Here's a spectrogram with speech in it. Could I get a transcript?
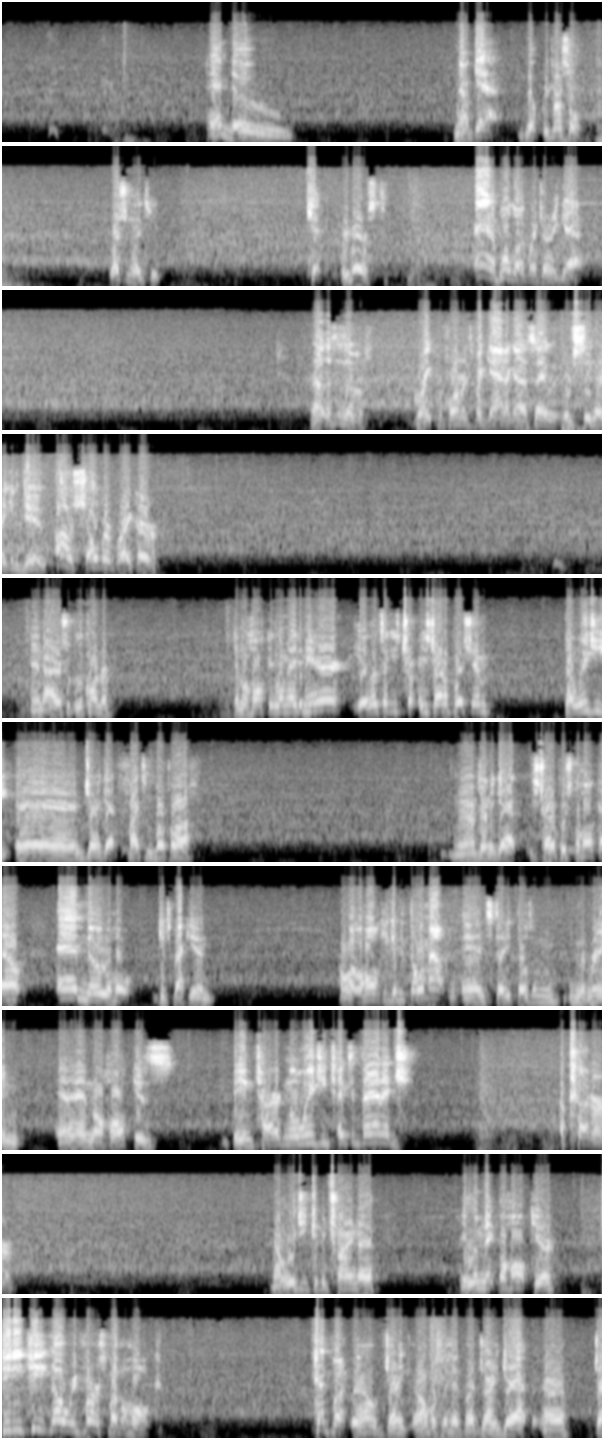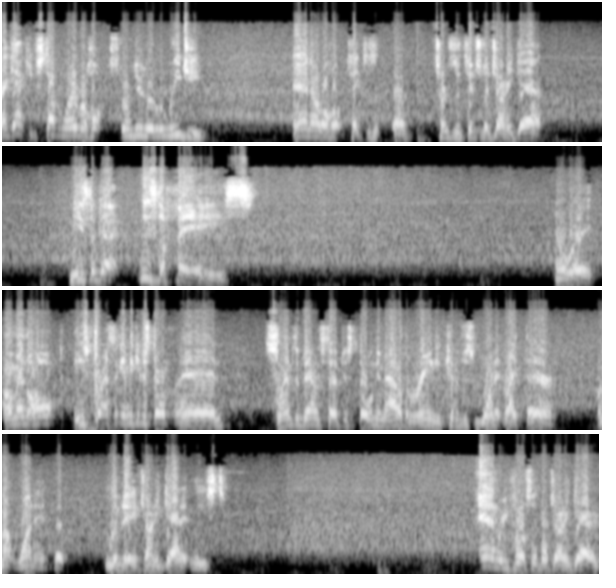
And no. Now Gat. Nope, reversal. Russian leg sweep. Kick. Reversed. And a bulldog by Johnny Gat. Well, this is a great performance by Gat, I gotta say. We're seeing what he can do. Oh, shoulder breaker. And Irish whip to the corner. Can the Hulk eliminate him here? It looks like he's tr he's trying to push him. Now Luigi and Johnny Gat fights them both off. Now Johnny Gat, he's trying to push the Hulk out. And no, the Hulk gets back in. Oh, the Hulk, he can throw him out. And instead he throws him in the ring. And the Hulk is being tired and Luigi takes advantage. A cutter. Now Luigi could be trying to eliminate the Hulk here. DDT, no, reverse by the Hulk. Headbutt, well, Johnny, almost a headbutt. Johnny Gat, uh, Johnny Gat keeps stopping whatever Hulk's going to do to Luigi. And now the Hulk takes his, uh, turns his attention to Johnny Gat. Needs the gut, needs the face. No wait. Oh man, the Hulk. He's pressing him. He can just throw him and slams him down instead of just throwing him out of the ring. He could have just won it right there. Well, not won it, but eliminated Johnny Gat at least. And reversal by Johnny Gat.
